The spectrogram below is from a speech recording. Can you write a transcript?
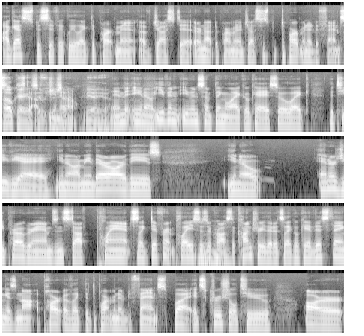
i guess specifically like department of justice or not department of justice but department of defense okay, I stuff see what you you're know saying. Yeah, yeah. and you know even even something like okay so like the tva you know i mean there are these you know energy programs and stuff plants like different places Mm-hmm. across the country that it's like okay this thing is not a part of like the department of defense but it's crucial to our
